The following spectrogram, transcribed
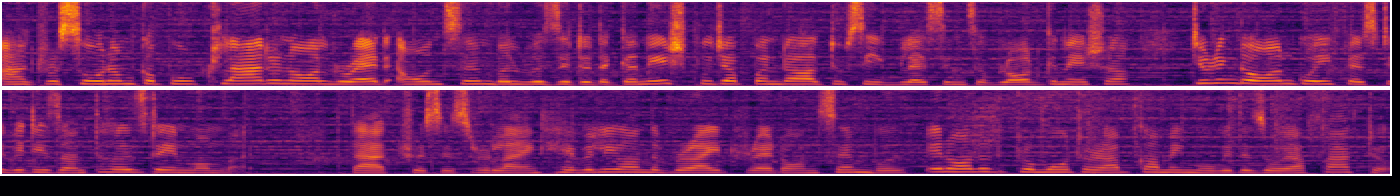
Actress Sonam Kapoor, clad in all red ensemble, visited the Ganesh Puja Pandal to seek blessings of Lord Ganesha during the ongoing festivities on Thursday in Mumbai. The actress is relying heavily on the bright red ensemble in order to promote her upcoming movie The Zoya Factor.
